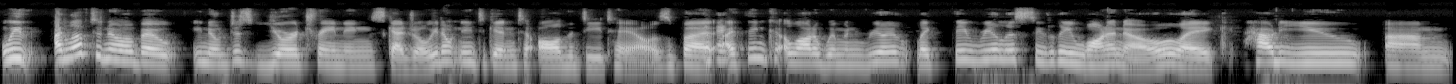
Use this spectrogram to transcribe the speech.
We I'd love to know about you know just your training schedule. We don't need to get into all the details, but okay. I think a lot of women really like they realistically want to know like how do you um,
